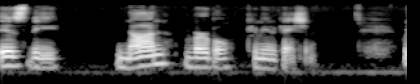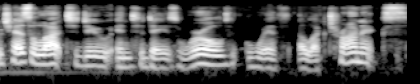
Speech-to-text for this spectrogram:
is the nonverbal communication, which has a lot to do in today's world with electronics.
